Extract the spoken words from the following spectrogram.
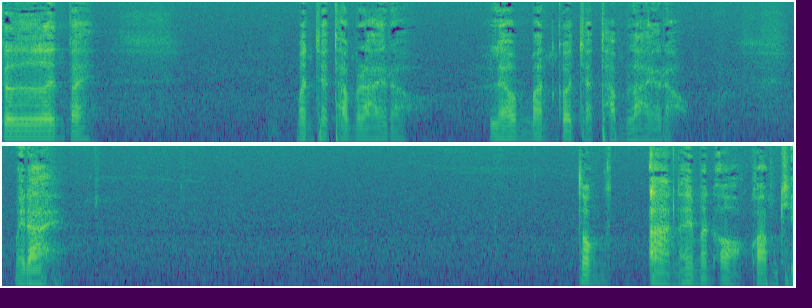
เกินไป มันจะทำร้ายเรา แล้วมันก็จะทำลายเรา ไม่ได้ต้องอ่านให้มันออกความคิด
